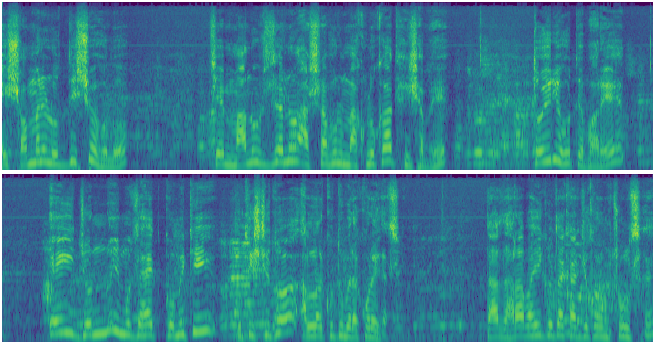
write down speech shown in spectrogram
এই সম্মেলনের উদ্দেশ্য হলো যে মানুষ যেন আশরাফুল মাখলুকাত হিসাবে তৈরি হতে পারে এই জন্যই মুজাহিদ কমিটি প্রতিষ্ঠিত আল্লাহর কুতুবেরা করে গেছে। তার ধারাবাহিকতা কার্যক্রম চলছে।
